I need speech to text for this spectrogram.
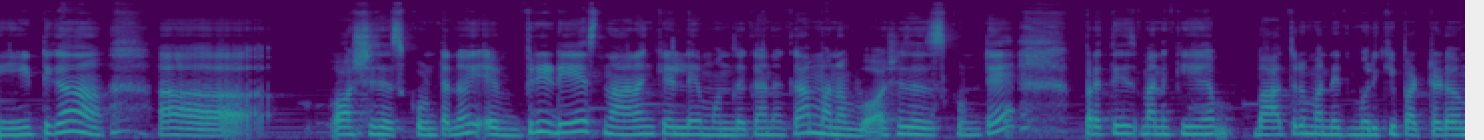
నీట్గా వాష్ చేసుకుంటాను ఎవ్రీ డే స్నానంకి వెళ్ళే ముందు కనుక మనం వాష్ చేసుకుంటే ప్రతి మనకి బాత్రూమ్ అనేది మురికి పట్టడం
